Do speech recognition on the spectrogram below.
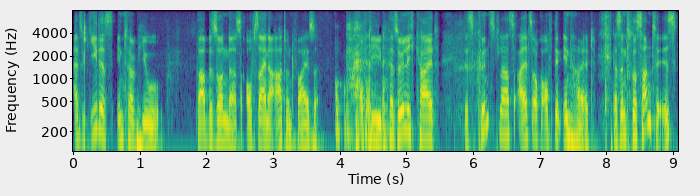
also jedes Interview war besonders auf seine Art und Weise. Auf die Persönlichkeit des Künstlers als auch auf den Inhalt. Das Interessante ist,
